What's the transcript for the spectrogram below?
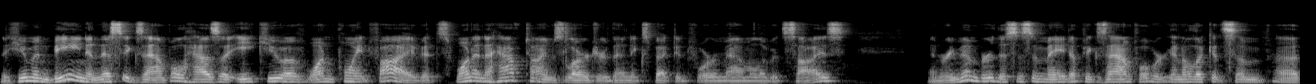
The human being in this example has an EQ of 1.5. It's one and a half times larger than expected for a mammal of its size. And remember, this is a made-up example. We're going to look at some uh,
